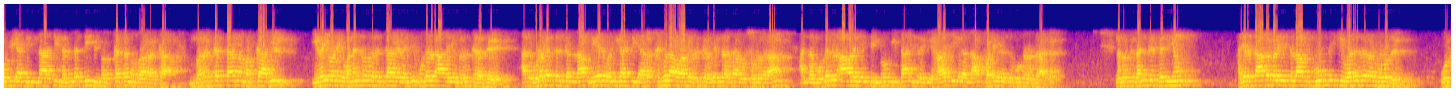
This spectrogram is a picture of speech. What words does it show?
ஒடியாதின்னாசி நல்லத்தி விபக்கத்த முபாரக்கா. பரக்கத்தான மக்காவில் இறைவனை வணங்குவதற்காக வேண்டி முதல் ஆலயம் இருக்கிறது. அது உலகத்திற்கெல்லாம் நேர் வழிகாட்டியாக கிபுலாவாக இருக்கிறது என்று அல்லாஹ் சொல்லுகிறான். அந்த முதல் ஆலயத்தை நோக்கித்தான் இன்றைக்கு ஹாஜிகள் எல்லாம் படையெடுத்து கொண்டிருக்கிறார்கள். நமக்கு நன்கு தெரியும் ஹஜரத் ஆதம் அலைஹிஸ்ஸலாம் பூமிக்கு வருகிற போது ஒரு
